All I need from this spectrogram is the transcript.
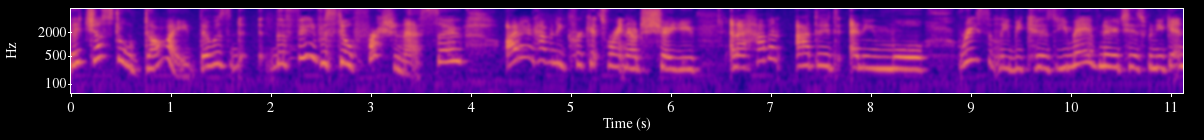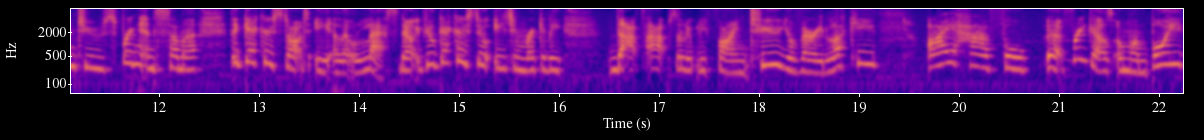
they just all died. There was, the food was still fresh in there. So I don't have any crickets right now to show you and I haven't added any more recently because you may have noticed when you get into spring and summer, the geckos start to eat a little less. Now, if your gecko's still eating regularly, that's absolutely fine too. You're very lucky. I have four, uh, three girls and one boy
